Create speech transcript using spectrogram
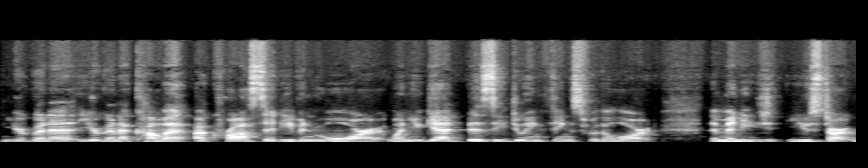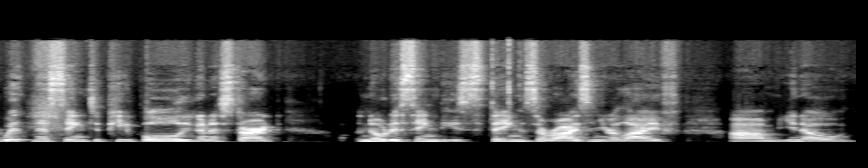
you're gonna you're gonna come a- across it even more when you get busy doing things for the lord. The minute you- you start witnessing to people you're gonna start noticing these things arise in your life. Um, you know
